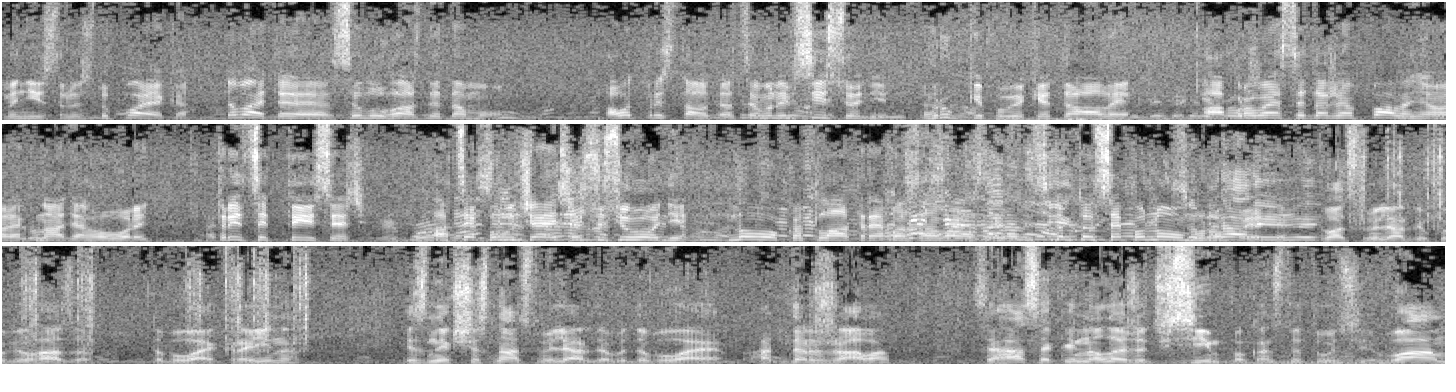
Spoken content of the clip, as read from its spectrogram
Міністр виступає, каже, давайте селу газ не дамо. А от представте, це вони всі сьогодні грубки повикидали, а провести навіть опалення, як Надя говорить, 30 тисяч. А це виходить, що сьогодні нового котла треба завести. Тобто все по-новому робити. 20 мільярдів кубів газу добуває країна, із них 16 мільярдів видобуває держава. Це газ, який належить всім по Конституції, вам,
